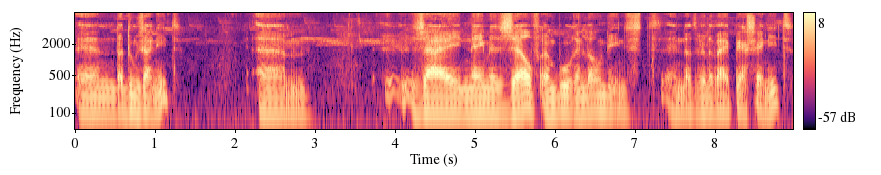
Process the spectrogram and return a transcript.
en dat doen zij niet. Ehm, zij nemen zelf een boer in loondienst en dat willen wij per se niet.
